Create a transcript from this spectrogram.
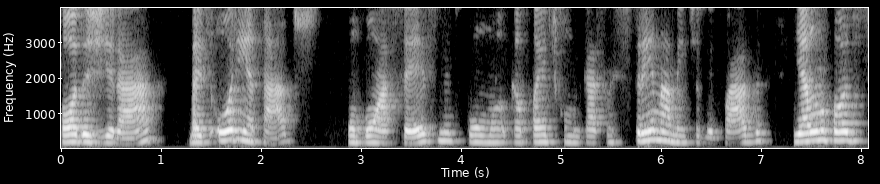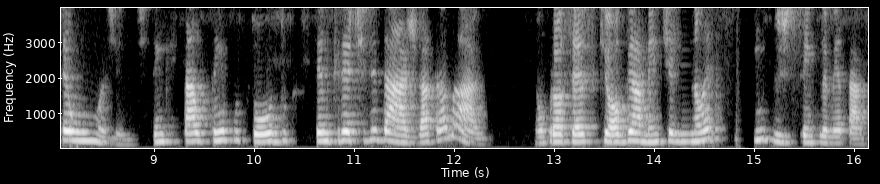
roda girar, mas orientados, com bom assessment, com uma campanha de comunicação extremamente adequada, e ela não pode ser uma, gente. Tem que estar o tempo todo tendo criatividade, dá trabalho. É um processo que, obviamente, ele não é simples de ser implementado,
